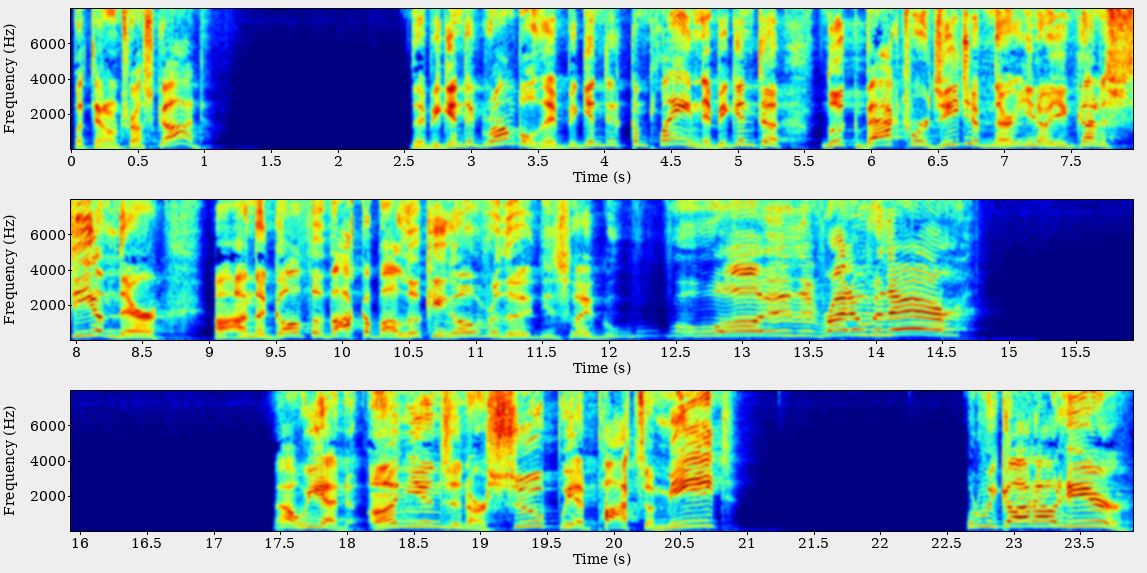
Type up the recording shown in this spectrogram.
But they don't trust God. They begin to grumble. They begin to complain. They begin to look back towards Egypt. And they're, you know, you kind of see them there uh, on the Gulf of Aqaba looking over the, it's like, whoa, right over there. Now, we had onions in our soup, we had pots of meat. What do we got out here?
